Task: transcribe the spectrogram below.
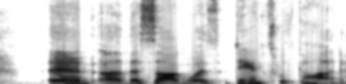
and uh, this song was Dance with God.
